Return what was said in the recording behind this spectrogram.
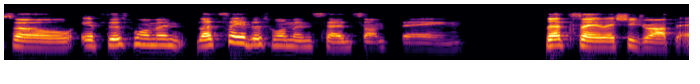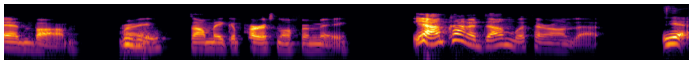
So if this woman, let's say this woman said something, let's say that she dropped N bomb, right? Mhm. So I'll make it personal for me. Yeah, I'm kind of done with her on that Yeah.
